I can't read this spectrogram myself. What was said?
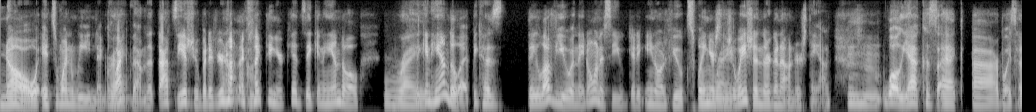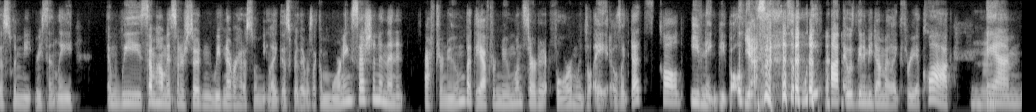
no it's when we neglect Right. them that that's the issue but if you're not neglecting your kids they can handle Right. they can handle it because they love you and they don't want to see you getting you know if you explain your Right. situation they're going to understand Mhm. Well, yeah, because like uh, our boys had a swim meet recently, and we somehow misunderstood, and we've never had a swim meet like this where there was like a morning session and then an afternoon, but the afternoon one started at four and went till eight. I was like, that's called evening, people. yes so we thought it was going to be done by like three o'clock, Mhm. and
